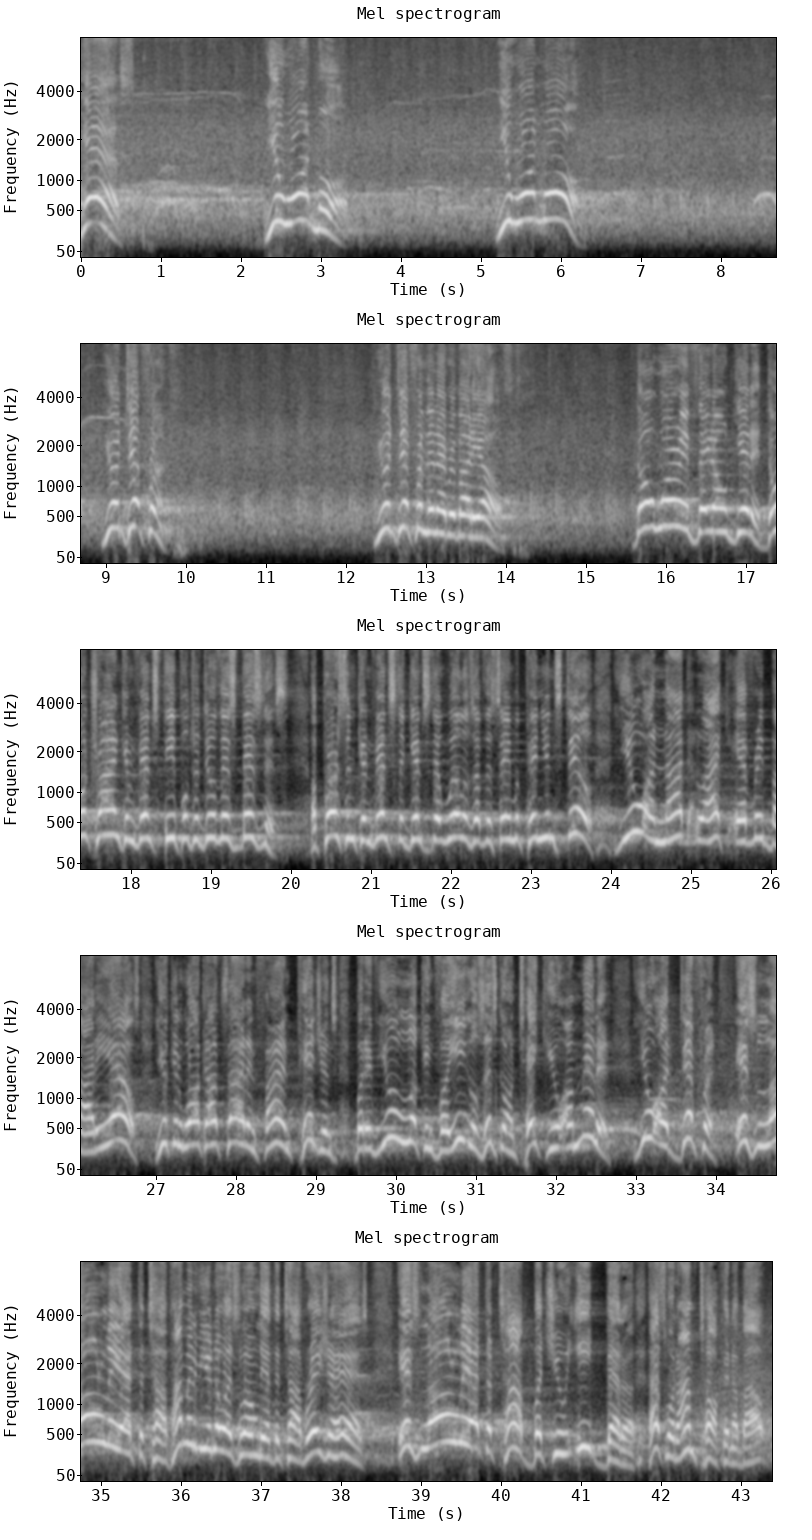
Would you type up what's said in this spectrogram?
Yes. You want more. You want more. You're different. You're different than everybody else. Don't worry if they don't get it. Don't try and convince people to do this business. A person convinced against their will is of the same opinion still. You are not like everybody else. You can walk outside and find pigeons, but if you're looking for eagles, it's going to take you a minute. You are different. It's lonely at the top. How many of you know it's lonely at the top? Raise your hands. It's lonely at the top, but you eat better. That's what I'm talking about.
